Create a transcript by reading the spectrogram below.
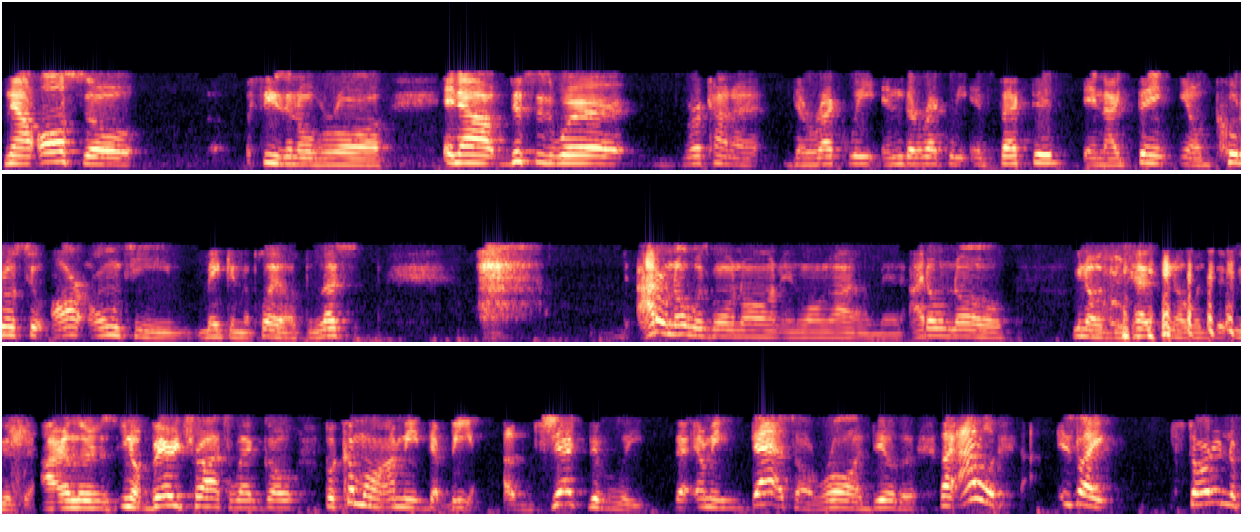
Now, also season overall, and now this is where we're kind of directly, indirectly infected. And I think you know, kudos to our own team making the playoffs. But let's. I don't know what's going on in Long Island, man. I don't know you know, the, you know, with the, with the Islanders, you know, Barry Trotz let go. But come on, I mean, to be objectively, I mean, that's a raw deal. To, like, I don't, it's like starting the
